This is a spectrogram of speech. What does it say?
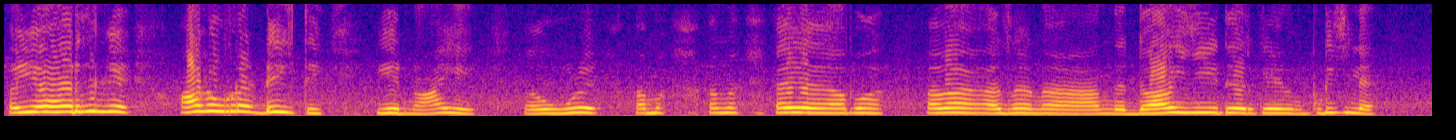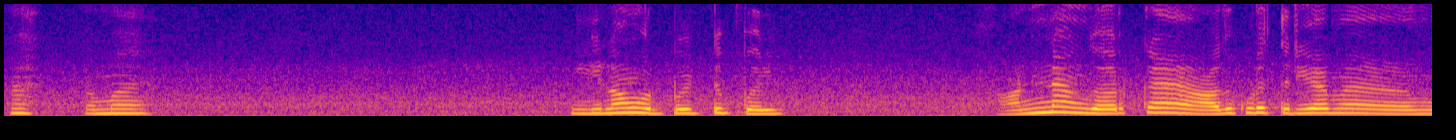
ஐயா வருதுங்க. ஆளுங்குற டெய்த்தை ஏ நாயே. உழு ஆமாம் ஆமாம் அப்போ அதான் அந்த அந்த டாகிட்ட இருக்க எனக்கு பிடிக்கல. ஆமாம் நீங்களாம் ஒரு பெட்டு பறி அண்ணன் அங்கே இருக்கேன். அது கூட தெரியாமல்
